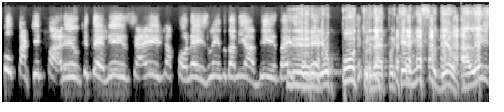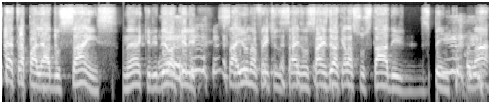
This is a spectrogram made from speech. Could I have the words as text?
puta que pariu, que delícia aí, japonês lindo da minha vida. é. E eu puto, né? Porque ele me fudeu. Além de ter atrapalhado o Sainz, né? Que ele deu aquele. Saiu na frente do Sainz, o Sainz deu aquela assustada e despencou lá.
